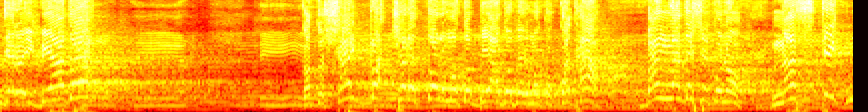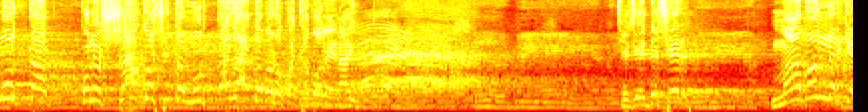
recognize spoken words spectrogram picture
কিশোরগঞ্জের ওই বেয়াদব? গত ষাট বছরে তোর মতো বেয়াদবের মতো কথা। বাংলাদেশে কোনো নাস্তিক মুরতাদ, কোন স্বঘোষিত মুরতাদ এত বড় কথা বলে নাই। শেষে দেশের মা বোনদেরকে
